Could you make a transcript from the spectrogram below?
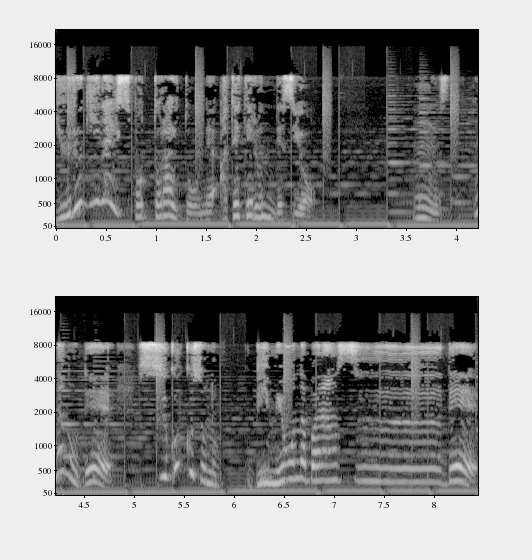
揺るぎないスポットライトをね、当ててるんですよ。うん。なので、すごくその微妙なバランスで、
